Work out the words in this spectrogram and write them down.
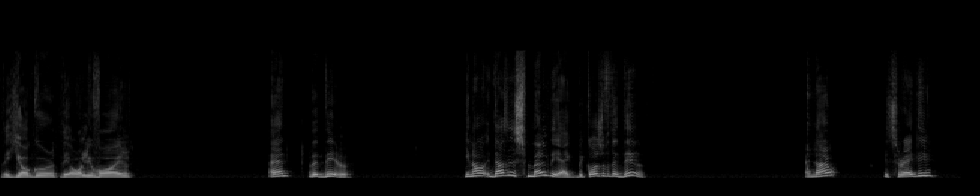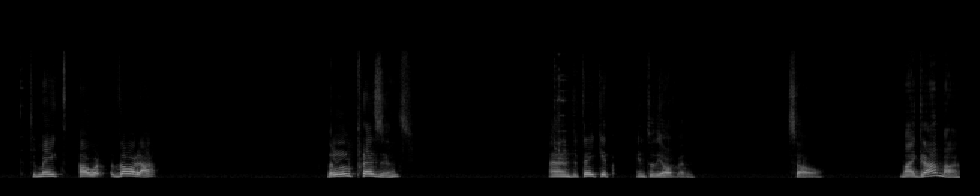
the yogurt, the olive oil, and the dill. You know, it doesn't smell the egg because of the dill. And now it's ready to make our Dora, the little presents, and to take it into the oven. So, my grandma,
